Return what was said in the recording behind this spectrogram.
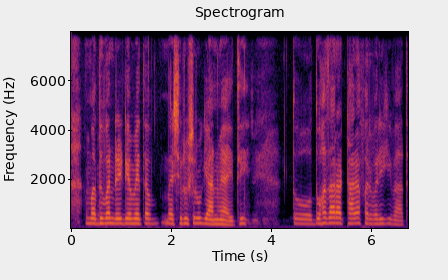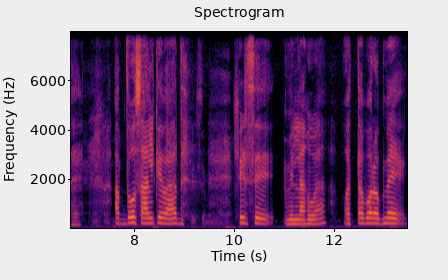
मधुबन रेडियो में तब मैं शुरू शुरू ज्ञान में आई थी। तो 2018 फरवरी की बात है। अब दो साल के बाद फिर से मिलना हुआ और तब और अब में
